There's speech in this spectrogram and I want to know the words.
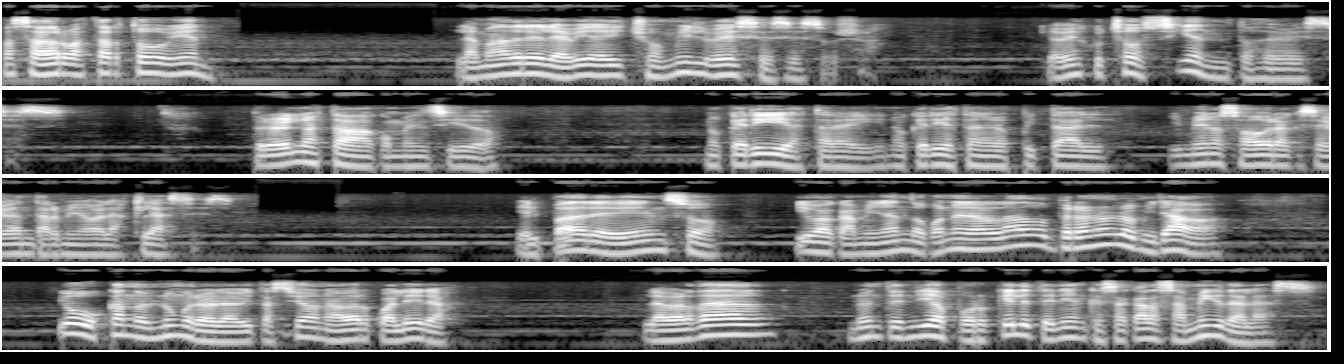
Vas a ver, va a estar todo bien. La madre le había dicho mil veces eso ya. Lo había escuchado cientos de veces. Pero él no estaba convencido. No quería estar ahí, no quería estar en el hospital, y menos ahora que se habían terminado las clases. Y el padre de Enzo iba caminando con él al lado, pero no lo miraba. Iba buscando el número de la habitación a ver cuál era. La verdad, no entendía por qué le tenían que sacar las amígdalas.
